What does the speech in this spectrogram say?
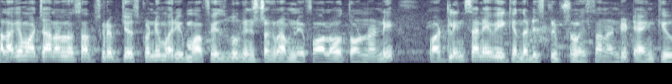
అలాగే మా ఛానల్ను సబ్స్క్రైబ్ చేసుకోండి మరియు మా ఫేస్బుక్ ఇన్స్టాగ్రామ్ని ఫాలో అవుతూ ఉండండి. వాటి లింక్స్ అనేవి కింద డిస్క్రిప్షన్లో ఇస్తానండి. థ్యాంక్ యూ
